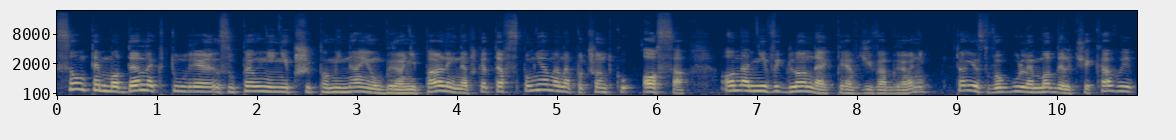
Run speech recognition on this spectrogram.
Są te modele, które zupełnie nie przypominają broni palnej, na przykład ta wspomniana na początku OSA. Ona nie wygląda jak prawdziwa broń. To jest w ogóle model ciekawy,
